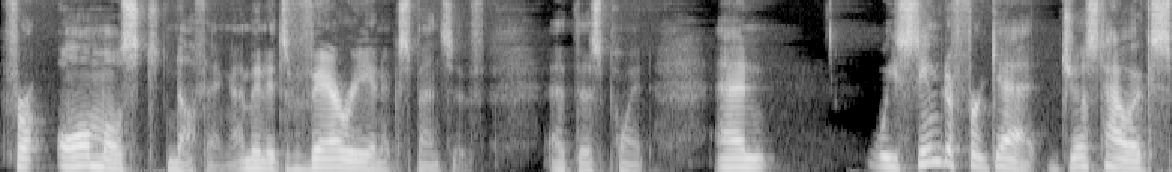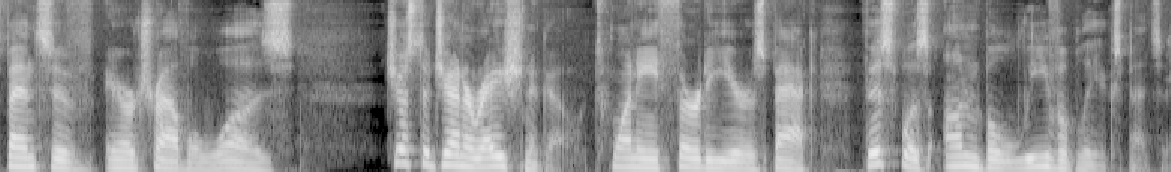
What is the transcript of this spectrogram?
for almost nothing. I mean, it's very inexpensive at this point. And we seem to forget just how expensive air travel was just a generation ago, 20, 30 years back. This was unbelievably expensive.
